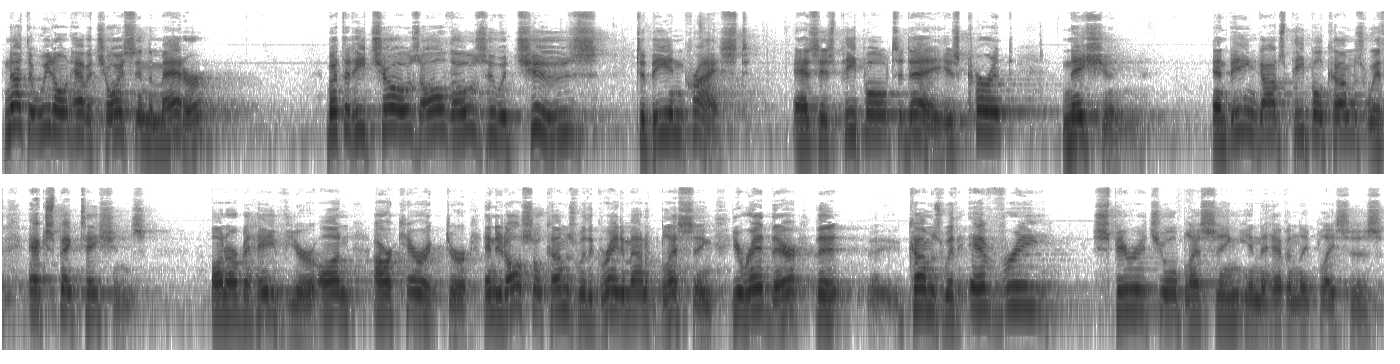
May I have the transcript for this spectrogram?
Not that we don't have a choice in the matter but that he chose all those who would choose to be in Christ as his people today, his current nation. And being God's people comes with expectations on our behavior, on our character, and it also comes with a great amount of blessing. You read there that uh, comes with every spiritual blessing in the heavenly places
